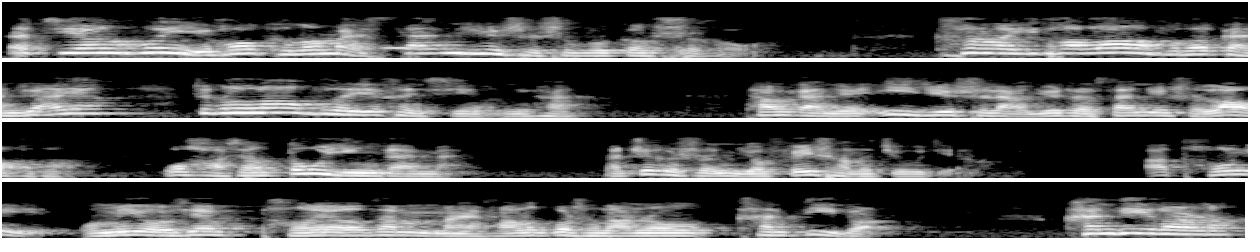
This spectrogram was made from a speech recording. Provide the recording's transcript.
那，结完婚以后，可能买三居室是不是更适合我？看了一套 loft，感觉哎呀，这个 loft 也很行，你看。他会感觉一居室、两居室、三居室、loft，我好像都应该买，那这个时候你就非常的纠结了啊。同理，我们有些朋友在买房的过程当中看地段，看地段呢，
